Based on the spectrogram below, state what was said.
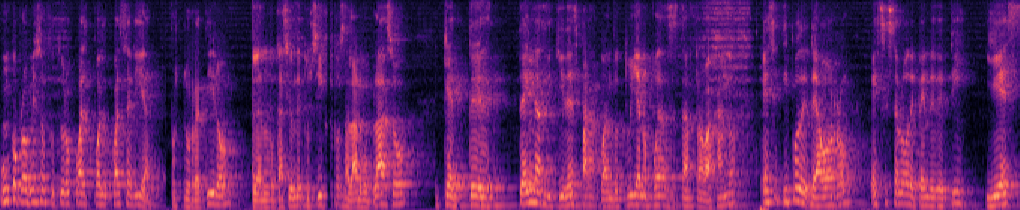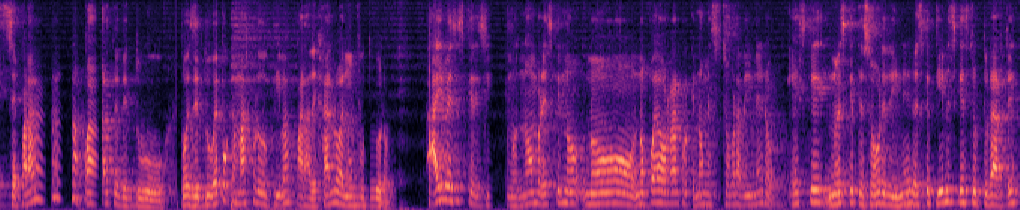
Un compromiso futuro, ¿cuál, cuál, ¿cuál sería? Pues tu retiro, la educación de tus hijos a largo plazo, que te tengas liquidez para cuando tú ya no puedas estar trabajando. Ese tipo de, ahorro, ese solo depende de ti. Y es separar una parte de tu, pues de tu época más productiva para dejarlo en un futuro. Hay veces que decimos, no, hombre, es que no, no, no puedo ahorrar porque no me sobra dinero. Es que no es que te sobre dinero, es que tienes que estructurarte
